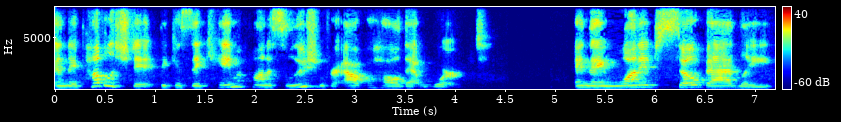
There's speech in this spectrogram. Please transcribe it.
and they published it because they came upon a solution for alcohol that worked and they wanted so badly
